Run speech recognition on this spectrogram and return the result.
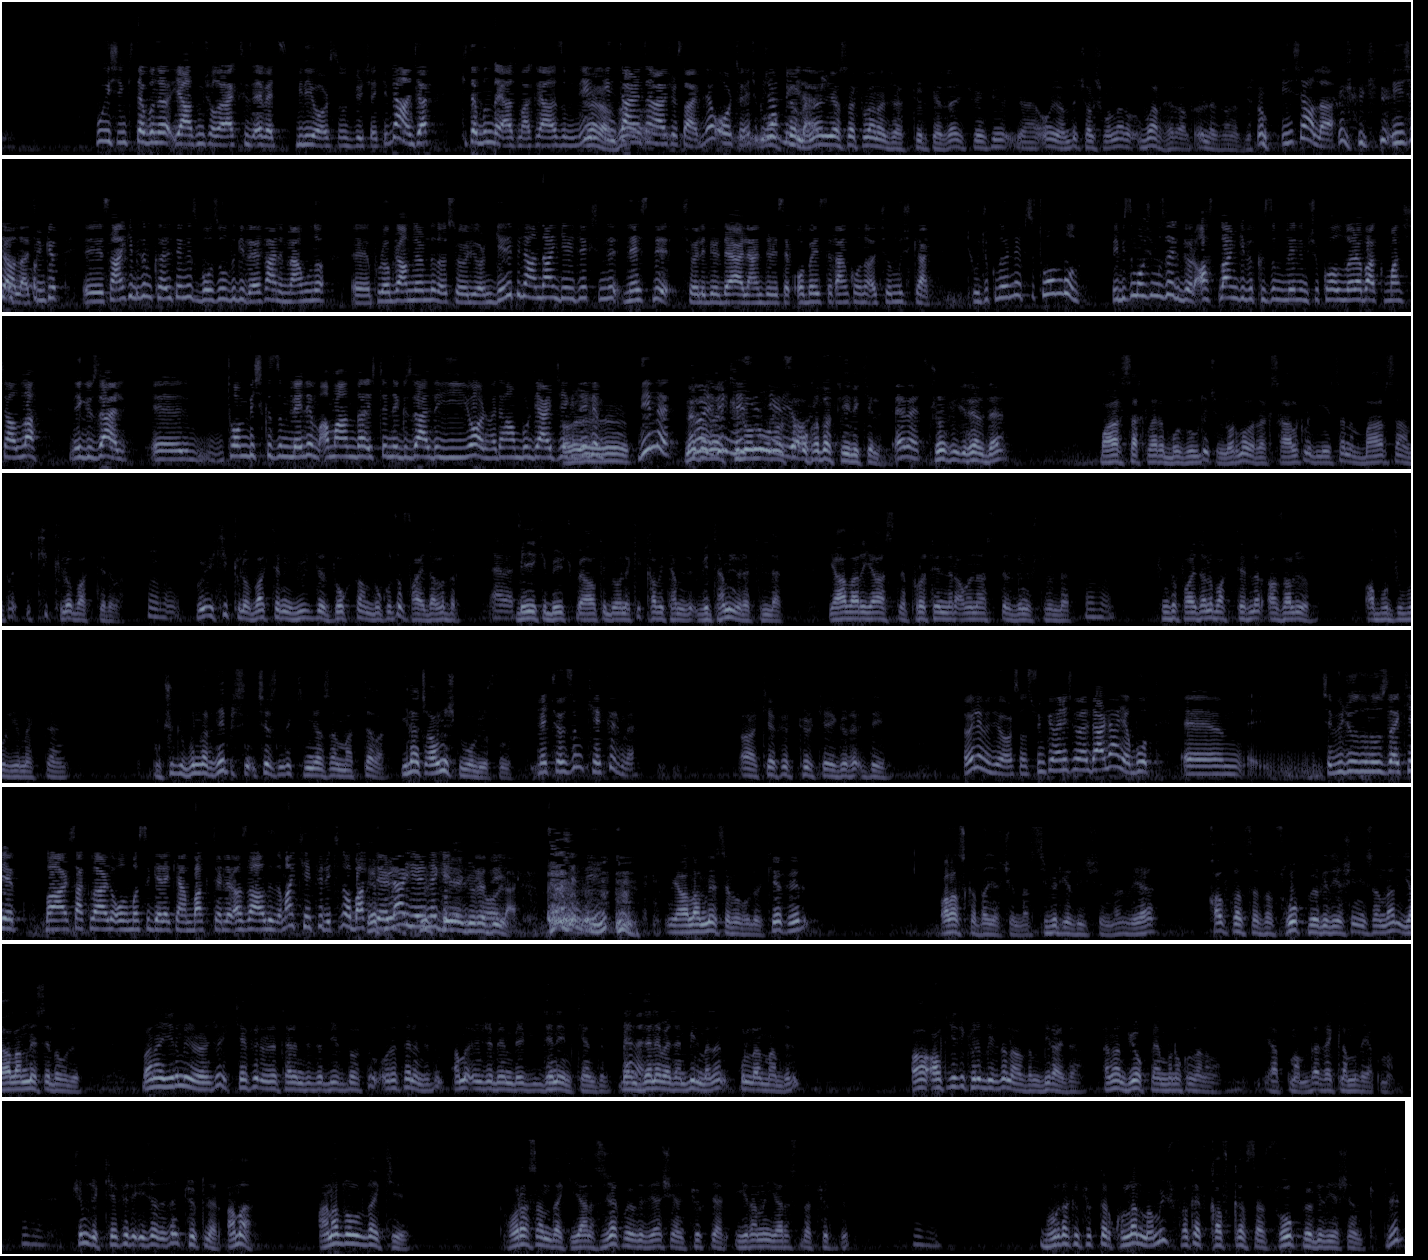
Bu işin kitabını yazmış olarak siz evet biliyorsunuz bir şekilde ancak kitabını da yazmak lazım değil. Herhalde. İnternetten araştırsa bile ortaya çıkacak Muhtemelen bilgiler. yasaklanacak Türkiye'de. Çünkü yani o yönde çalışmalar var herhalde öyle zannediyorum. İnşallah. İnşallah. Çünkü e, sanki bizim kalitemiz bozuldu gibi efendim. Ben bunu e, programlarımda da söylüyorum. Geri plandan gelecek şimdi nesli şöyle bir değerlendirirsek obeziteden konu açılmışken çocukların hepsi tombul. Ve bizim hoşumuza gidiyor. Aslan gibi kızım benim şu kollara bak maşallah ne güzel. E, tombiş kızım benim aman da işte ne güzel de yiyor. Hadi hamburgerciye Evet, gidelim. evet. Değil mi? Ne Böyle kadar bir kilolu olursa o kadar tehlikeli. Evet. Çünkü ileride bağırsakları bozulduğu için normal olarak sağlıklı bir insanın bağırsağında 2 kilo bakteri var. Hı hı. Bu 2 kilo bakterinin %99'u faydalıdır. Evet. B2, B3, B6, B12 K vitamini, vitamin üretirler. Yağları yağ asitine, proteinleri amino asitlere dönüştürürler. Hı hı. Şimdi faydalı bakteriler azalıyor. Abur cubur yemekten. Çünkü bunların hepsinin içerisinde kimyasal madde var. İlaç almış gibi oluyorsunuz. Ve çözüm kefir mi? Aa, kefir Türkiye'ye göre değil. Öyle mi diyorsunuz? Çünkü hani şöyle derler ya bu e, işte vücudunuzdaki bağırsaklarda olması gereken bakteriler azaldığı zaman kefir için o bakteriler Kefir yerine Türkiye'ye gelir göre değil. diyorlar. Sizin değil. Yağlanmaya sebep oluyor. Kefir Alaska'da yaşayanlar, Sibirya'da yaşayanlar veya Kafkasya'da soğuk bölgede yaşayan insanlar yağlanmaya sebep oluyor. Bana 20 yıl önce kefir üretelim dedi bir dostum. Üretelim dedim ama önce ben bir deneyim kendim. Ben Evet. denemeden bilmeden kullanmam dedim. Aa, 6-7 kilo birden aldım bir ayda. Hemen yok ben bunu kullanamam. Yapmam da reklamı da yapmam. Şimdi kefiri icat eden Türkler ama Anadolu'daki Horasan'daki yani sıcak bölgede yaşayan Türkler, İran'ın yarısı da Türktür. Buradaki Türkler kullanmamış fakat Kafkasya soğuk bölgede yaşayan Türkler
